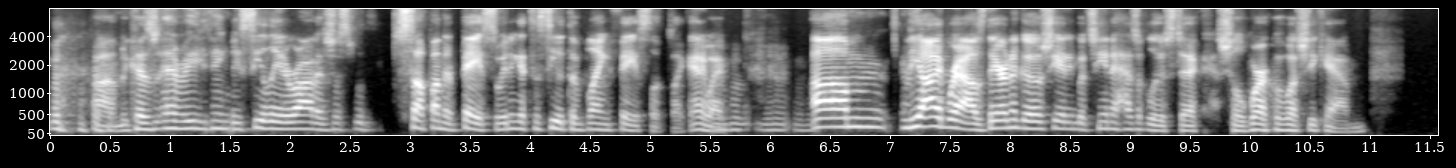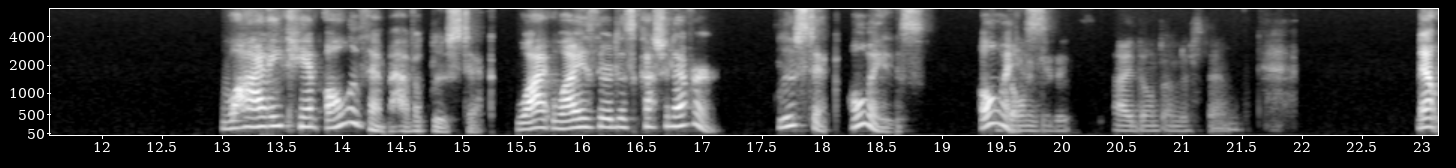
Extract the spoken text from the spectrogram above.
um, because everything we see later on is just with stuff on their face, so we didn't get to see what the blank face looked like. Anyway, mm-hmm, mm-hmm, mm-hmm. um, the eyebrows they're negotiating, but Tina has a glue stick. She'll work with what she can. Why can't all of them have a glue stick? Why? Why is there a discussion ever? Glue stick, always, always. Don't get it. I don't understand. Now,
